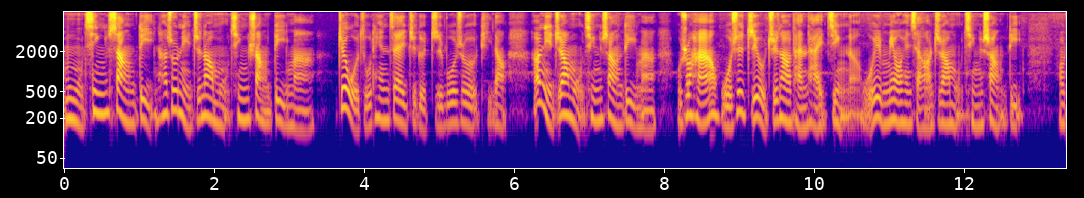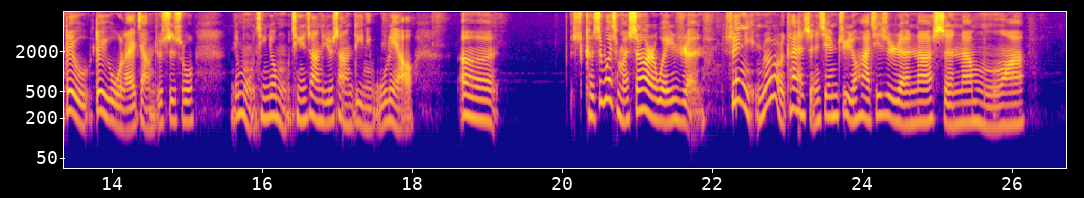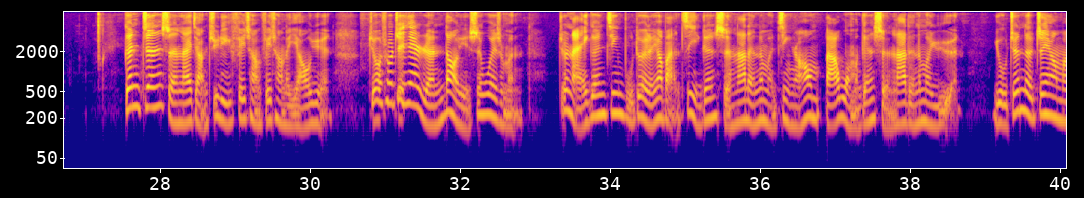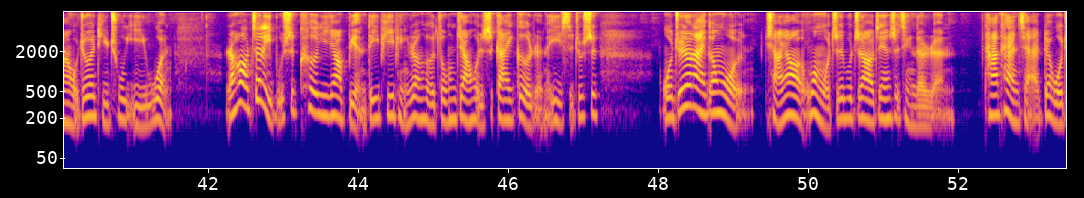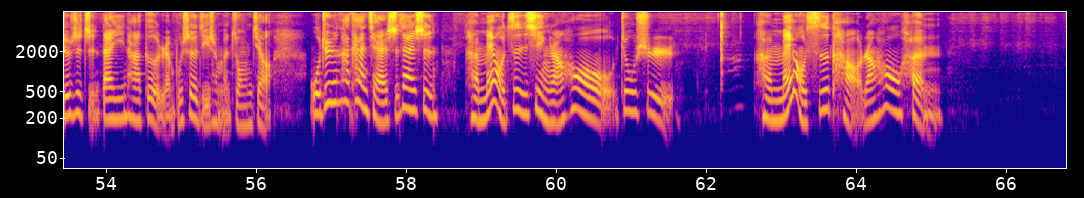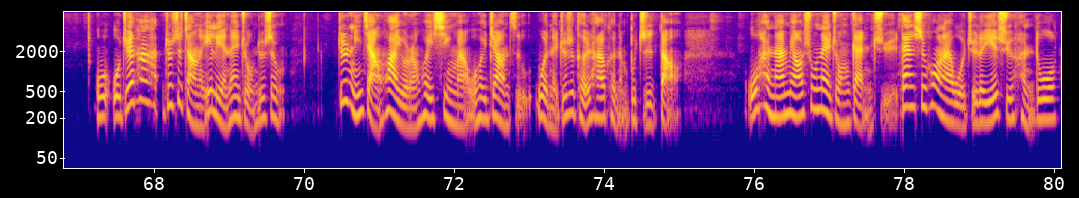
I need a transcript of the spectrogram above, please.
母亲上帝，他说：“你知道母亲上帝吗？”就我昨天在这个直播时候有提到，他说：“你知道母亲上帝吗？”我说：“哈，我是只有知道澹台镜呢，我也没有很想要知道母亲上帝。”哦，对我对于我来讲，就是说，你母亲就母亲，上帝就上帝，你无聊。呃，可是为什么生而为人？所以你如果看神仙剧的话，其实人啊、神啊、魔啊。跟真神来讲，距离非常非常的遥远。就是说，这些人到底是为什么？就哪一根筋不对了，要把自己跟神拉得那么近，然后把我们跟神拉得那么远？有真的这样吗？我就会提出疑问。然后这里不是刻意要贬低、批评任何宗教或者是该个人的意思，就是我觉得来跟我想要问我知不知道这件事情的人，他看起来对我就是只单一他个人，不涉及什么宗教。我觉得他看起来实在是很没有自信，然后就是很没有思考，然后很，我我觉得他就是长了一脸那种就是就是你讲话有人会信吗？我会这样子问的，就是可是他可能不知道，我很难描述那种感觉。但是后来我觉得，也许很多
